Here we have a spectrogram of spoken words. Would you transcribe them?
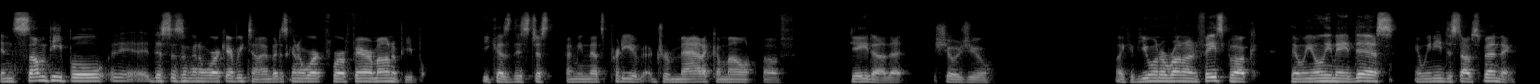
And some people, eh, this isn't going to work every time, but it's going to work for a fair amount of people because this just, I mean, that's pretty a dramatic amount of data that shows you. Like if you want to run on Facebook, then we only made this and we need to stop spending.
